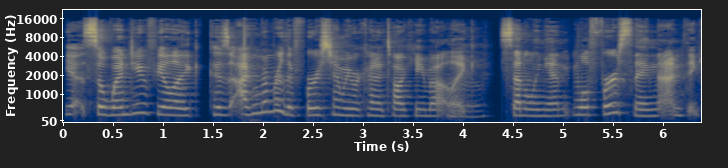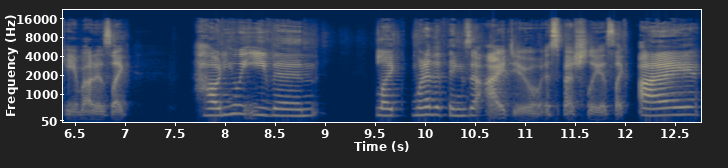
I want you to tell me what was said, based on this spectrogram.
Yeah. So when do you feel like? Because I remember the first time we were kind of talking about like Mhm. settling in. Well, first thing that I'm thinking about is like, how do you even like one of the things that I do, especially is like I.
